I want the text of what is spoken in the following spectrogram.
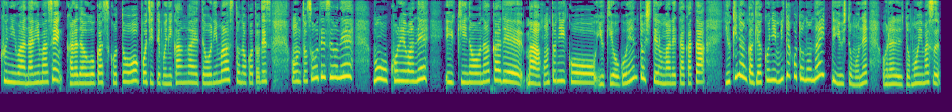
苦にはなりません。体を動かすことをポジティブに考えております。とのことです。本当そうですよね。もうこれはね、雪の中で、まあ本当にこう、雪をご縁として生まれた方、雪なんか逆に見たことのないっていう人もね、おられると思います。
